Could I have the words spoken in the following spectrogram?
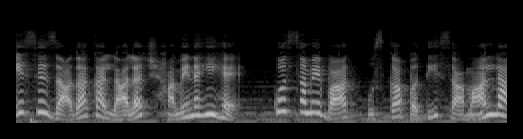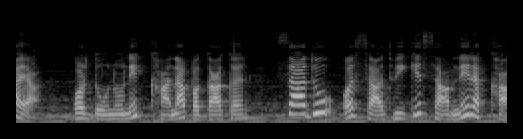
इससे ज़्यादा का लालच हमें नहीं है। कुछ समय बाद उसका पति सामान लाया और दोनों ने खाना पकाकर साधु और साध्वी के सामने रखा।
